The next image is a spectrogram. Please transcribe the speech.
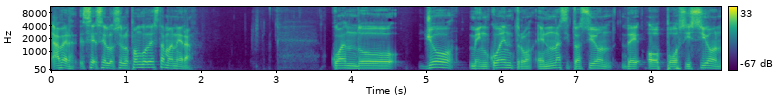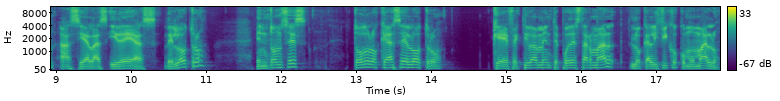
a ver, se, lo, se lo pongo de esta manera. Cuando yo me encuentro en una situación de oposición hacia las ideas del otro, entonces todo lo que hace el otro que efectivamente puede estar mal, lo califico como malo.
